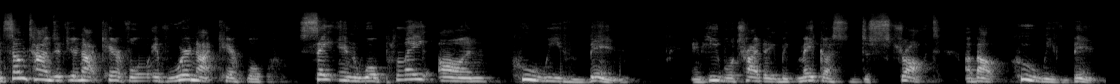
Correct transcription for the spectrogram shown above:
And sometimes, if you're not careful, if we're not careful, Satan will play on who we've been and he will try to make us distraught about who we've been.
